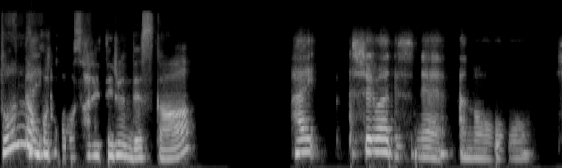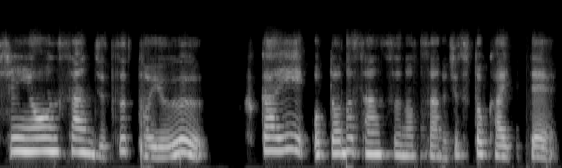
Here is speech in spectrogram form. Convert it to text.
どんなことをされてるんですか、はい、はい。私はですね、あの、心音算術という深い音の算数の算術と書いて、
